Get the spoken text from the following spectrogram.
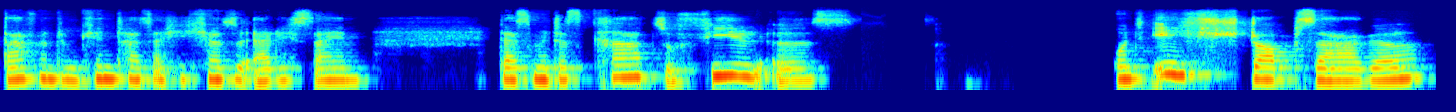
darf mit dem Kind tatsächlich ja so ehrlich sein, dass mir das gerade zu viel ist und ich Stopp sage,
